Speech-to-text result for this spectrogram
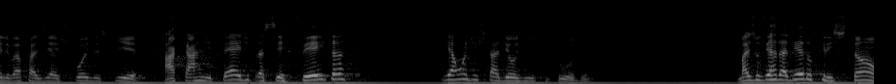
ele vai fazer as coisas que a carne pede para ser feita. E aonde está Deus nisso tudo? Mas o verdadeiro cristão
